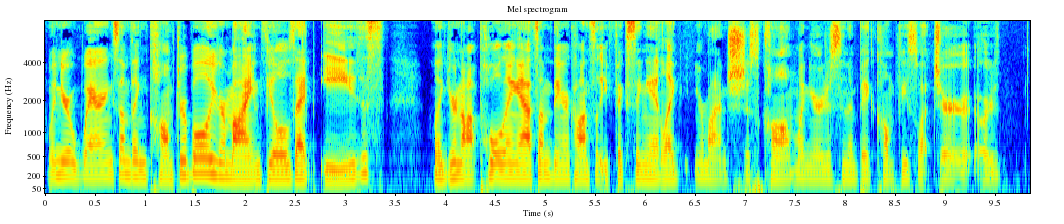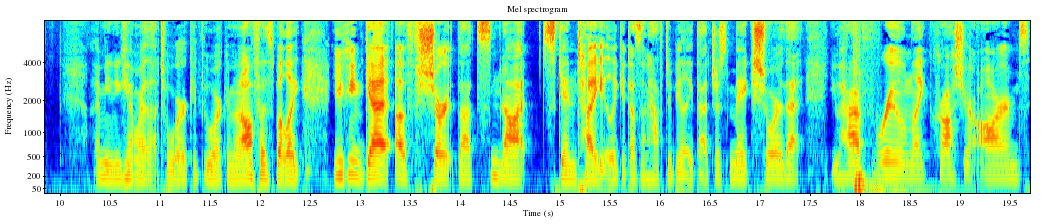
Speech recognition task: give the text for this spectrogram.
when you're wearing something comfortable, your mind feels at ease. Like you're not pulling at something, you're constantly fixing it. Like your mind's just calm when you're just in a big comfy sweatshirt or I mean, you can't wear that to work if you work in an office, but like you can get a shirt that's not skin tight. Like it doesn't have to be like that. Just make sure that you have room, like cross your arms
